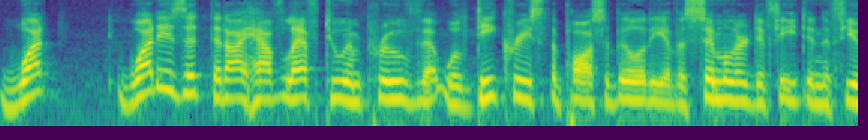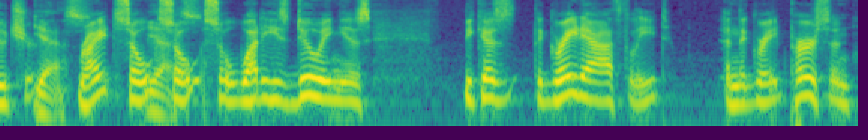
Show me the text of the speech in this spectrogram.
what what is it that I have left to improve that will decrease the possibility of a similar defeat in the future? Yes. Right? So Yes. so so what he's doing is because the great athlete and the great person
